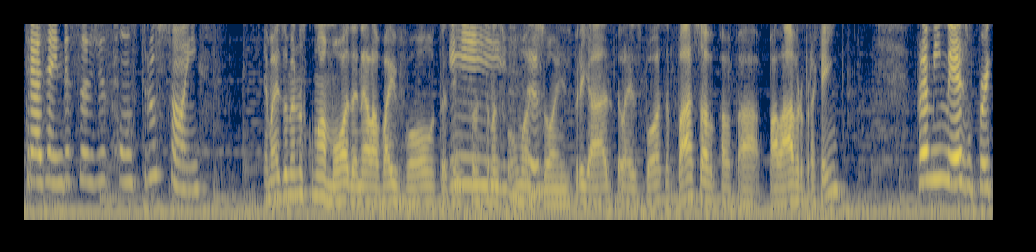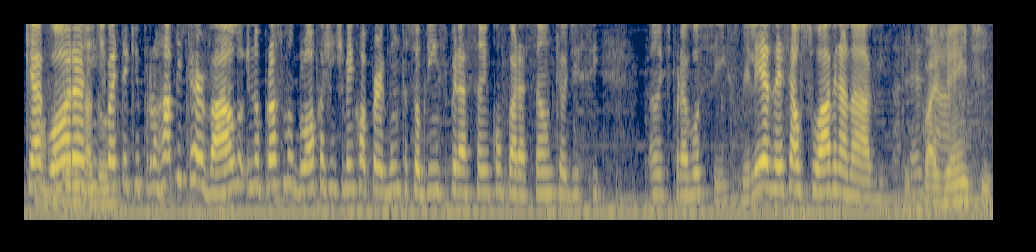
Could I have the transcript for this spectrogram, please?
trazendo essas desconstruções. É mais ou menos como a moda, né? Ela vai e volta, tem suas Isso. transformações. Obrigado pela resposta. Passo a, a- a palavra pra quem? Pra mim mesmo, porque Nosso agora a gente vai ter que ir para um rápido intervalo e no próximo bloco a gente vem com a pergunta sobre inspiração e comparação que eu disse antes pra vocês, beleza? Esse é o Suave na Nave. Fique com a gente.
